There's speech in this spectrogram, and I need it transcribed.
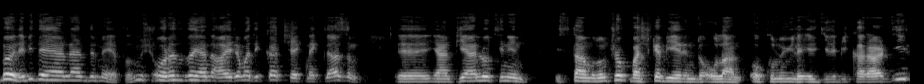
Böyle bir değerlendirme yapılmış. Orada da yani ayrıma dikkat çekmek lazım. Ee, yani Pierre Loti'nin İstanbul'un çok başka bir yerinde olan okuluyla ilgili bir karar değil.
